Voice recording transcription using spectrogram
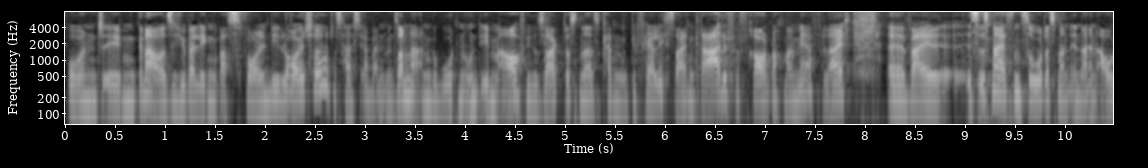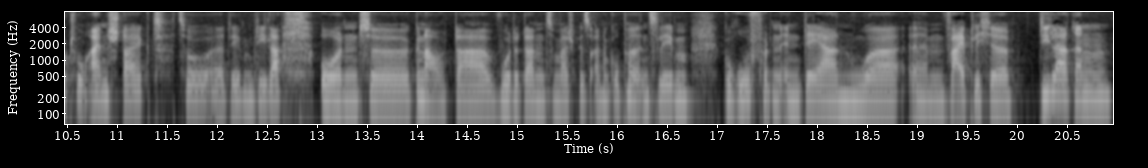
und eben genau sich überlegen, was wollen die Leute. Das heißt, ja, bei mit Sonderangeboten und eben auch, wie du sagtest, ne, es kann gefährlich sein, gerade für Frauen noch mal mehr vielleicht, äh, weil es ist meistens so, dass man in ein Auto einsteigt zu dem Dealer und äh, genau, da wurde dann zum Beispiel so eine Gruppe ins Leben gerufen, in der nur ähm, weibliche Dealerinnen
